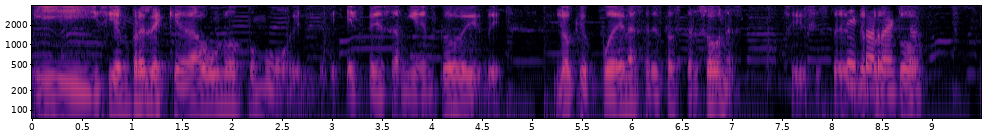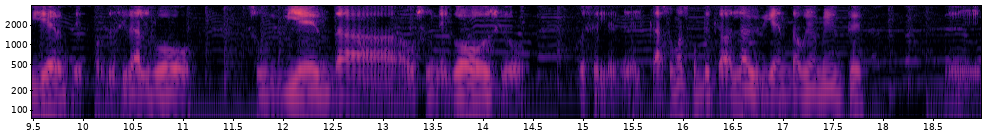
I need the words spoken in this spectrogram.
y siempre le queda a uno como el, el pensamiento de, de, lo que pueden hacer estas personas. ¿sí? Si ustedes de pronto pierde, por decir algo, su vivienda o su negocio, pues el, el caso más complicado es la vivienda, obviamente. Eh,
